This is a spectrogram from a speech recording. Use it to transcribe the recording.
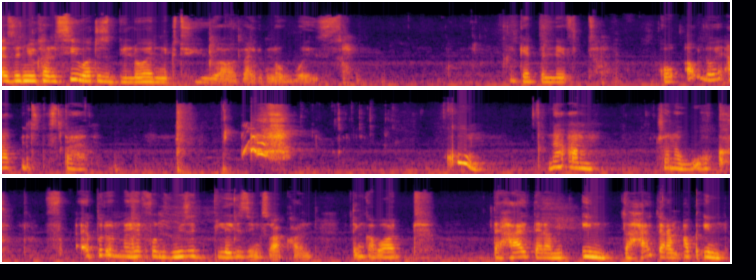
as in you can see what is below and next to you. I was like, no ways. I get the lift, go all the way up into the sky. Cool. Now I'm trying to walk. I put on my headphones, music blazing, so I can't think about the height that I'm in, the height that I'm up in.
